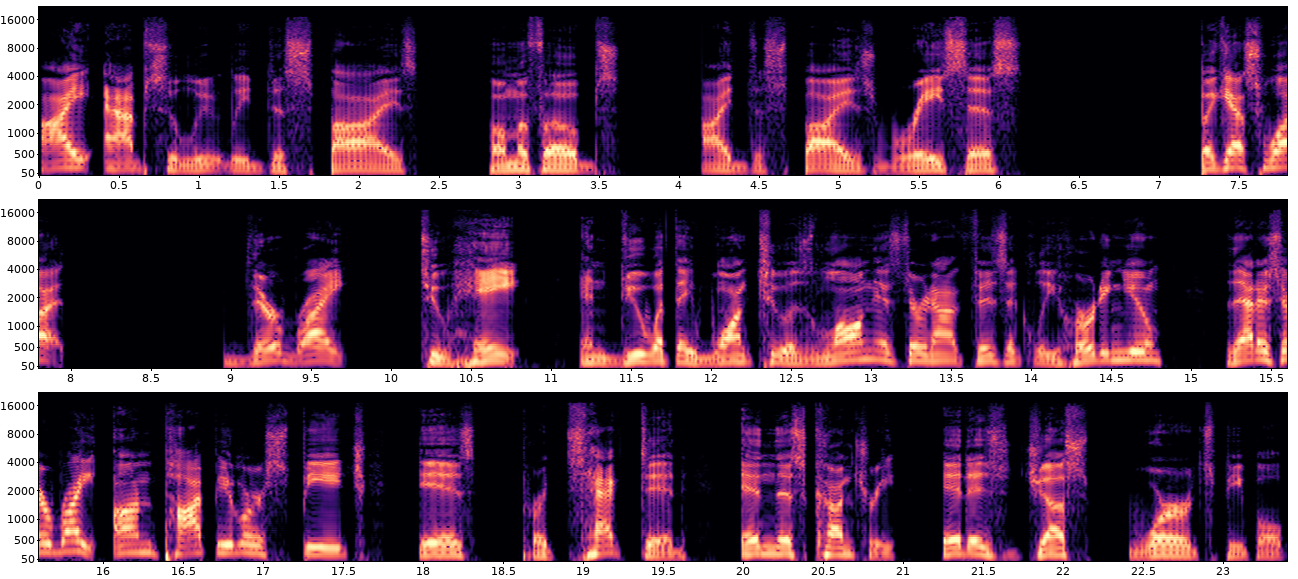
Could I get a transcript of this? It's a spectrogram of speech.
I absolutely despise homophobes. I despise racists. But guess what? They're right to hate and do what they want to as long as they're not physically hurting you that is their right. Unpopular speech is protected in this country. It is just words, people,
